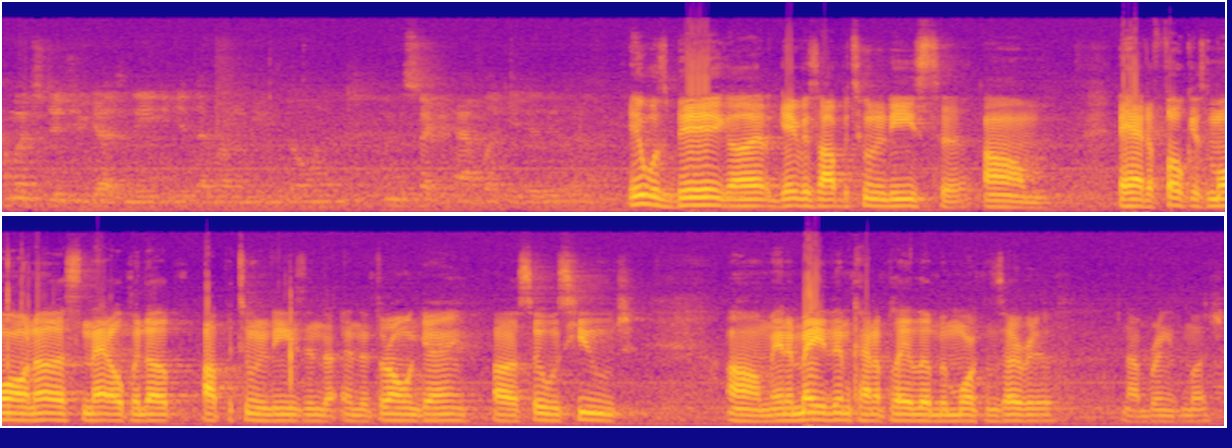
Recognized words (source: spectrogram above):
How much did you guys need to get that running game going in the second half like you did the other night? It was big. Uh, it gave us opportunities to. Um, they had to focus more on us, and that opened up opportunities in the in the throwing game. Uh, so it was huge, um, and it made them kind of play a little bit more conservative, not bring as much.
